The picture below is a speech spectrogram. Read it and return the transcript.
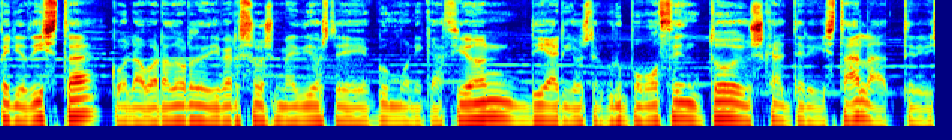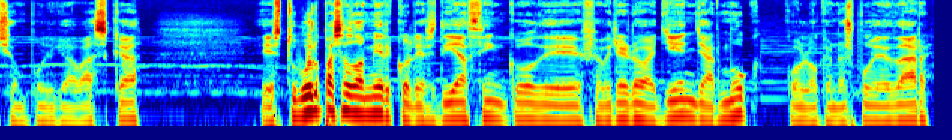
periodista, colaborador de diversos medios de comunicación, diarios del Grupo Vocento, Euskal Televista, la televisión pública vasca. Estuvo el pasado miércoles, día 5 de febrero, allí en Yarmouk, con lo que nos puede dar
